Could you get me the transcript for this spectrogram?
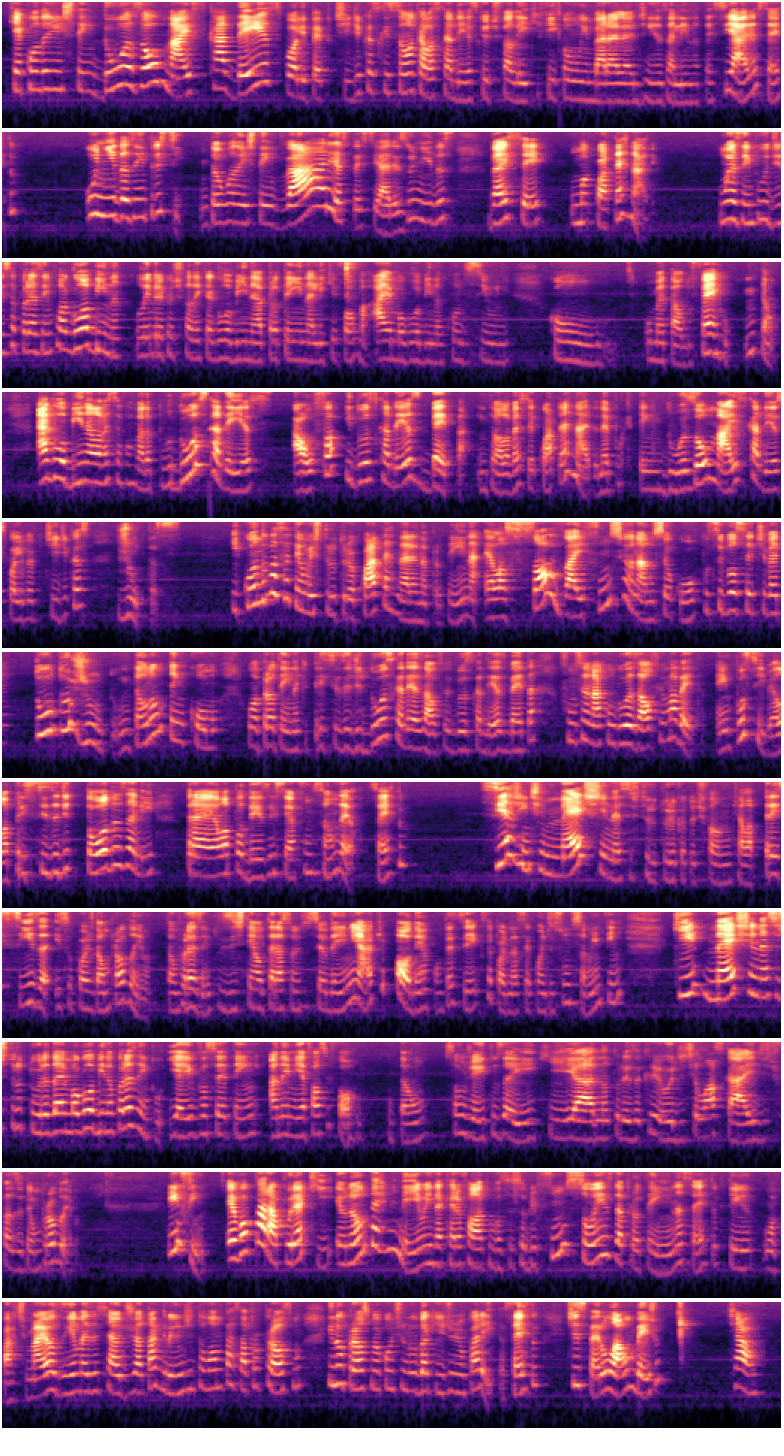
que é quando a gente tem duas ou mais cadeias polipeptídicas, que são aquelas cadeias que eu te falei que ficam embaralhadinhas ali na terciária, certo? Unidas entre si. Então, quando a gente tem várias terciárias unidas, vai ser uma quaternária. Um exemplo disso é, por exemplo, a globina. Lembra que eu te falei que a globina é a proteína ali que forma a hemoglobina quando se une com o metal do ferro? Então, a globina ela vai ser formada por duas cadeias alfa e duas cadeias beta. Então ela vai ser quaternária, né? Porque tem duas ou mais cadeias polipeptídicas juntas. E quando você tem uma estrutura quaternária na proteína, ela só vai funcionar no seu corpo se você tiver tudo junto. Então não tem como uma proteína que precisa de duas cadeias alfa e duas cadeias beta funcionar com duas alfa e uma beta. É impossível. Ela precisa de todas ali para ela poder exercer a função dela, certo? Se a gente mexe nessa estrutura que eu tô te falando que ela precisa, isso pode dar um problema. Então, por exemplo, existem alterações do seu DNA que podem acontecer, que você pode nascer com a disfunção, enfim, que mexe nessa estrutura da hemoglobina, por exemplo. E aí você tem anemia falciforme. Então, são jeitos aí que a natureza criou de te lascar e de te fazer ter um problema. Enfim, eu vou parar por aqui. Eu não terminei, eu ainda quero falar com você sobre funções da proteína, certo? Que tem uma parte maiorzinha, mas esse áudio já tá grande, então vamos passar pro próximo. E no próximo eu continuo daqui de onde eu parei, tá certo? Te espero lá, um beijo, tchau!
